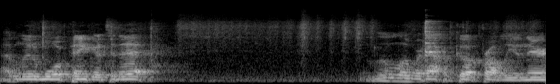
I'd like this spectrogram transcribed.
Add a little more panko to that. A little over half a cup probably in there.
